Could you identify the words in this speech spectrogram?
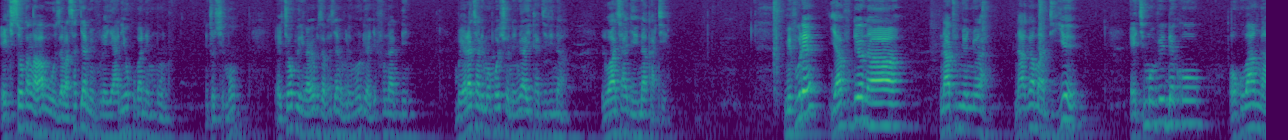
ekisooka nga babuuza basajja mivule yaani okuba nemmundu ekyo kimu. Ekyokubiri nga bebuuza basajja mivule mundu yagifuna ddi bwe yali akyali mu position nga yali tagirina lwaki agirina kati? Mivule yavuddeyo na n'atunyonnyola n'agamba nti ye ekimuviiriddeko okuba nga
